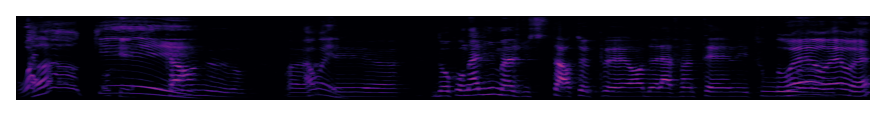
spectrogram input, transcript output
Ouais. Ok. Ok. 42 ans. Voilà. Ah ouais. Et, euh, donc on a l'image du start-upper de la vingtaine et tout. Ouais, euh, ouais, ouais.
